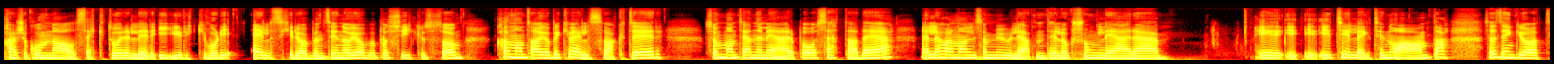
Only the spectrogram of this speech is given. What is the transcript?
kanskje kommunal sektor eller i yrke hvor de elsker jobben sin og jobber på sykehus og sånn, kan man ta jobb i kveldsvakter, som man tjener mer på å sette av det, eller har man liksom muligheten til å sjonglere i, i, i tillegg til noe annet. Da. Så jeg tenker jo at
